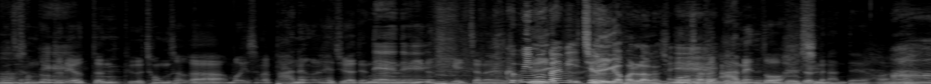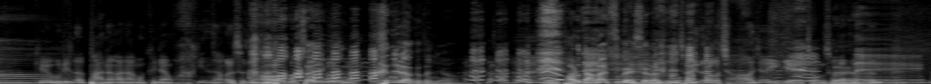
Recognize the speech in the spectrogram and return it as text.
맞아요. 성도들의 네. 어떤 그 정서가 뭐 있으면 반응을 해줘야 된다는 네, 네. 이런 게 있잖아요. 그 의무감이 있죠. 예의가 발라가지고 네. 그 사람들이. 아멘도 네, 예절. 하시면 안 돼요. 아. 그 우리는 반응 안 하면 그냥 확 인상을 쓰잖아요. 어, 목사님은 큰일 나거든요. 네, 바로 네. 나갈 수가 있어가지고. 저희들하고 전혀 이게 정서가 네. 다른. 네.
